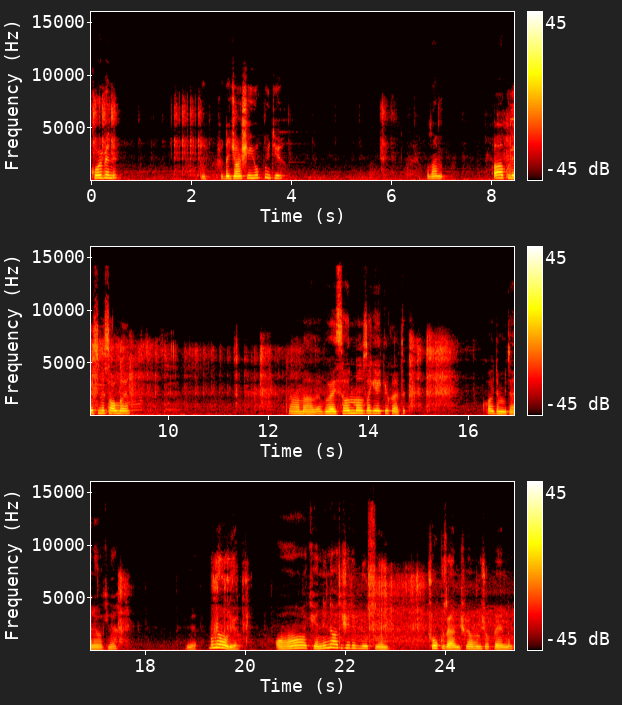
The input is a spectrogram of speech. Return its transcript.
Koy beni. Dur. Şurada can şey yok muydu ya? O zaman A kulesine sallayın. Tamam abi. Burayı savunmanıza gerek yok artık. Koydum bir tane makine. Bu ne oluyor? Aa kendini ateş edebiliyorsun. Çok güzelmiş. Ben bunu çok beğendim.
